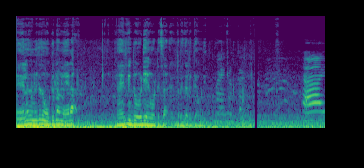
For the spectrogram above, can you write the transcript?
മേലെ നിന്നിട്ട് നോക്കുന്ന മേല. മേലിട്ട് ഓടി അങ്ങോട്ട് ഇതെടുക്കാൻ വേണ്ടി ബാഗ് എടുക്കാൻ ഹായ്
